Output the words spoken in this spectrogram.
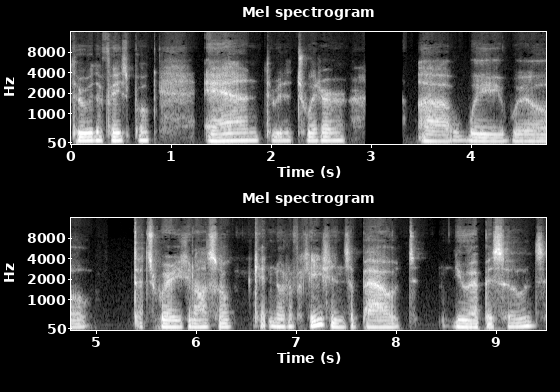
through the Facebook and through the Twitter. Uh, we will, that's where you can also get notifications about new episodes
